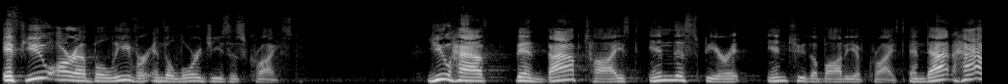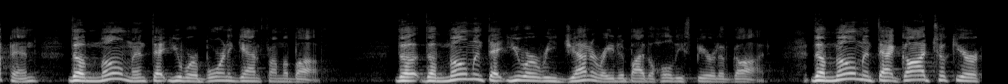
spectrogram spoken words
If you are a believer in the Lord Jesus Christ, you have been baptized in the Spirit into the body of Christ. And that happened the moment that you were born again from above. The, the moment that you were regenerated by the Holy Spirit of God. The moment that God took your,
